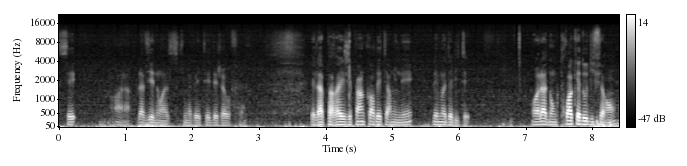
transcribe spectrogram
C'est voilà, la viennoise qui m'avait été déjà offerte. Et là, pareil, j'ai pas encore déterminé les modalités. Voilà, donc trois cadeaux différents.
